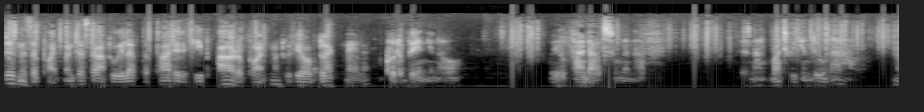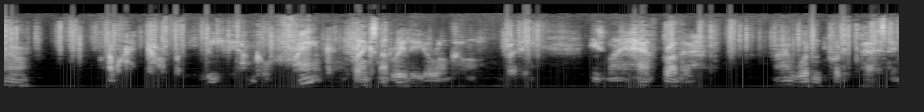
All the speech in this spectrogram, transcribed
business appointment just after we left the party to keep our appointment with your blackmailer. Could have been, you know. We'll find out soon enough. There's not much we can do now. No. Oh, I can't believe it, Uncle Frank. Frank's not really your uncle, Freddie. He's my half brother. I wouldn't put it past him,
